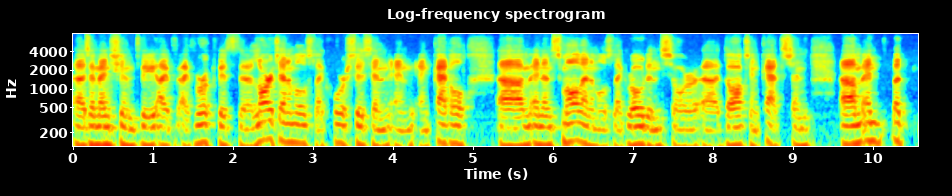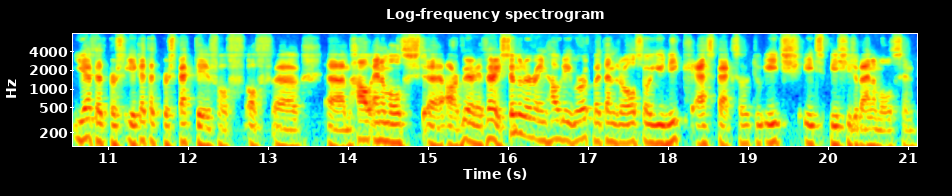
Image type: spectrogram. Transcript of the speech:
as I mentioned, we, I've I've worked with uh, large animals like horses and and and cattle, um, and then small animals like rodents or uh, dogs and cats. And um, and but you have that pers- you get that perspective of of uh, um, how animals uh, are very very similar in how they work, but then there are also unique aspects to each each species of animals, and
